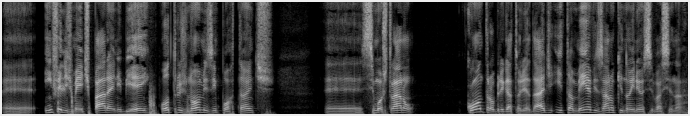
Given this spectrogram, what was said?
É, infelizmente para a NBA, outros nomes importantes é, se mostraram contra a obrigatoriedade e também avisaram que não iriam se vacinar.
